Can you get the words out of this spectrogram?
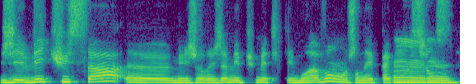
j'ai vécu ça, euh, mais j'aurais jamais pu mettre les mots avant. J'en avais pas mmh.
